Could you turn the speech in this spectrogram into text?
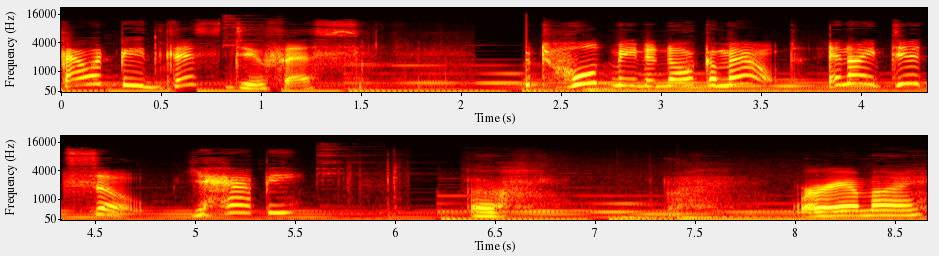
That would be this doofus. You told me to knock him out, and I did so. You happy? Ugh. Where am I?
